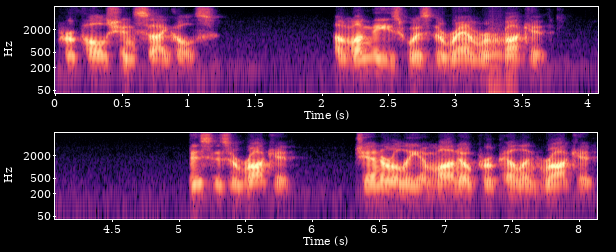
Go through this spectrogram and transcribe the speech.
propulsion cycles. Among these was the Ram rocket. This is a rocket, generally a monopropellant rocket,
